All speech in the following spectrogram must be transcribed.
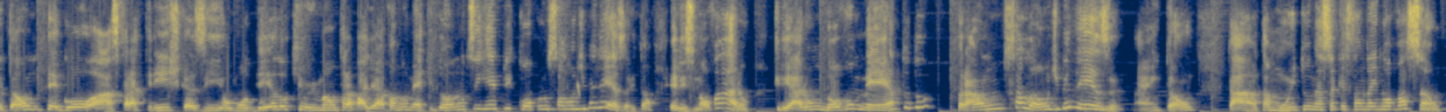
Então, pegou as características e o modelo que o irmão trabalhava no McDonald's e replicou para um salão de beleza. Então, eles inovaram, criaram um novo método para um salão de beleza. Né? Então, tá, tá muito nessa questão da inovação.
